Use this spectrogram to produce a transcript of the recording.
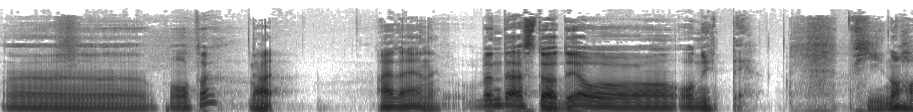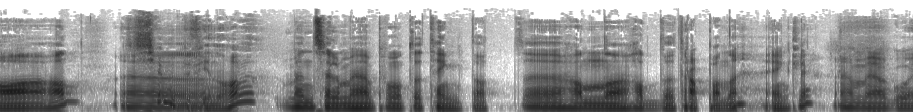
eh, på en måte. Nei. Nei, det er jeg enig i. Men det er stødig og, og nyttig. Fin å ha han. Eh, Kjempefin å ha. Men selv om jeg på en måte tenkte at eh, han hadde trappa ned, egentlig, eh, med å gå,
